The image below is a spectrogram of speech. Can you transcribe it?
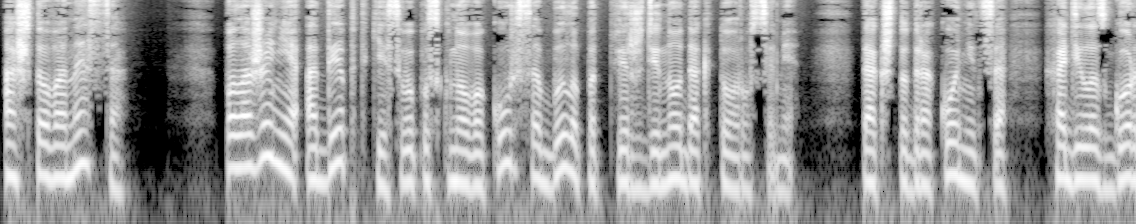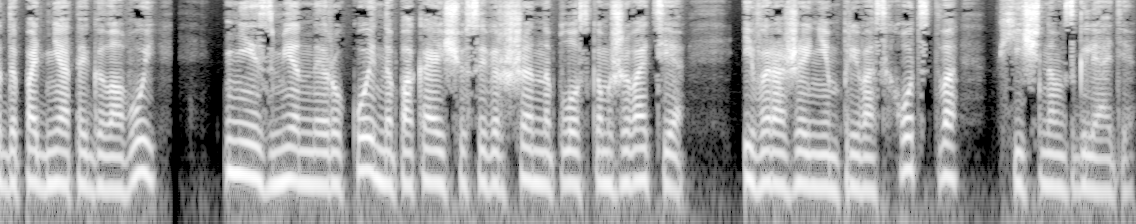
А что Ванесса? Положение адептки с выпускного курса было подтверждено докторусами, так что драконица ходила с гордо поднятой головой, неизменной рукой на пока еще совершенно плоском животе и выражением превосходства в хищном взгляде.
